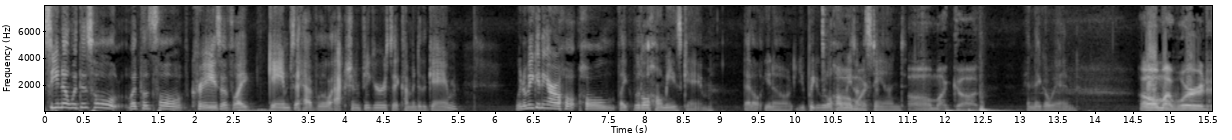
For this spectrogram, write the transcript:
So you know, with this whole with this whole craze of like games that have little action figures that come into the game, when are we getting our whole, whole like little homies game? That'll you know you put your little homies on my- a stand Oh my god. and they go in. Oh my word.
